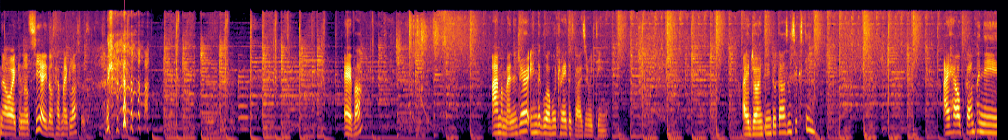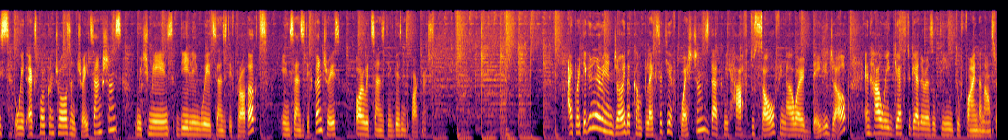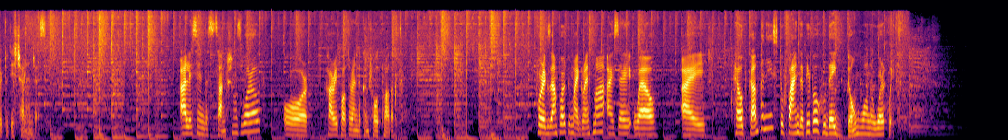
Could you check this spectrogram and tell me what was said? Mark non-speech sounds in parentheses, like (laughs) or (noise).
No, I cannot see, I don't have my glasses. (laughs) Eva. I'm a manager in the Global Trade Advisory team. I joined in 2016. I help companies with export controls and trade sanctions, which means dealing with sensitive products in sensitive countries or with sensitive business partners. I particularly enjoy the complexity of questions that we have to solve in our daily job and how we get together as a team to find an answer to these challenges. Alice in the sanctions world or Harry Potter and the controlled product. For example, to my grandma, I say, well, I help companies to find the people who they don't want to work with.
